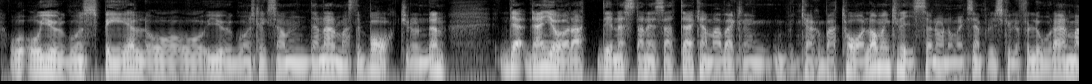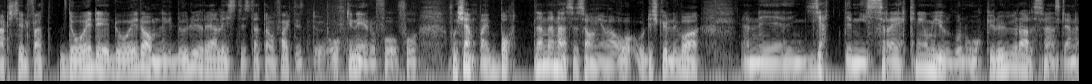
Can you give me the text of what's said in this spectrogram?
och, och Djurgårdens spel och, och Djurgårdens liksom den närmaste bakgrunden. Den gör att det nästan är så att där kan man verkligen kanske bara tala om en kris om de exempelvis skulle förlora en match till. För att då är det, då är de, då är det realistiskt att de faktiskt åker ner och får, får, får kämpa i botten den här säsongen. Va? Och, och det skulle vara en, en jättemissräkning om Djurgården åker ur Allsvenskan.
